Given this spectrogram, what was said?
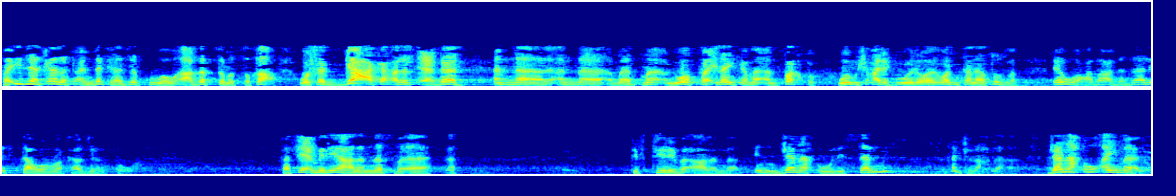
فإذا كانت عندك هذه القوة وأعددت ما استطعت وشجعك على الإعداد أن أن ما يوفى إليك ما أنفقته ومش عارف وأنت لا تظلم اوعى بعد ذلك تغرك هذه القوة. فتعمل إيه على الناس بقى؟ تفتري بقى على الناس. إن جنحوا للسلم فاجنح لها. جنحوا أي مالوا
